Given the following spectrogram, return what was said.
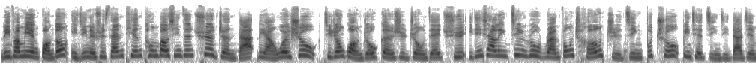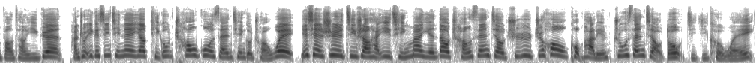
另一方面，广东已经连续三天通报新增确诊达两位数，其中广州更是重灾区，已经下令进入软封城，只进不出，并且紧急搭建方舱医院，喊出一个星期内要提供超过三千个床位，也显示继上海疫情蔓延到长三角区域之后，恐怕连珠三角都岌岌可危。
